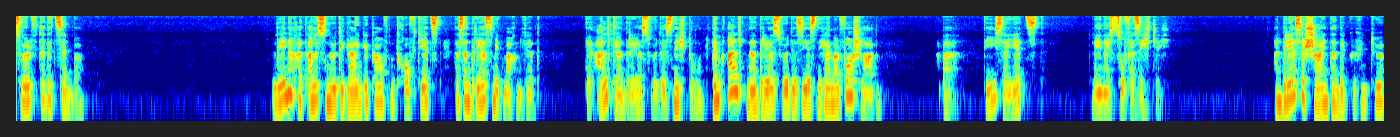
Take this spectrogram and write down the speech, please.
12. Dezember. Lena hat alles Nötige eingekauft und hofft jetzt, dass Andreas mitmachen wird. Der alte Andreas würde es nicht tun. Dem alten Andreas würde sie es nicht einmal vorschlagen. Aber dieser jetzt? Lena ist zuversichtlich. Andreas erscheint an der Küchentür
